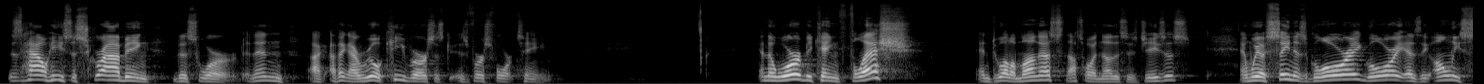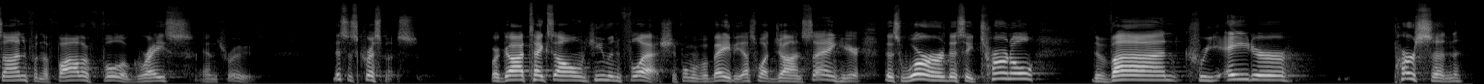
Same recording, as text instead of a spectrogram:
This is how he's describing this word. And then I, I think a real key verse is, is verse 14. And the word became flesh and dwelt among us. That's why I know this is Jesus. And we have seen his glory, glory as the only Son from the Father, full of grace and truth. This is Christmas, where God takes on human flesh in form of a baby. That's what John's saying here. This word, this eternal, divine, creator person,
